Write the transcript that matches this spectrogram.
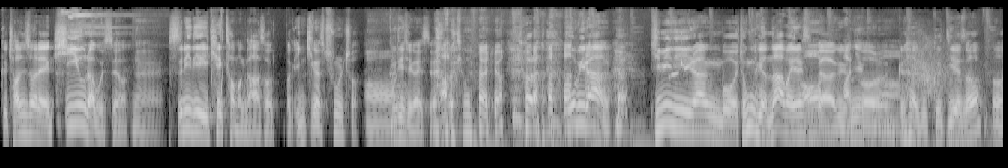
그 전설의 SeeU라고 있어요. 네. 3D 캐릭터 막 나와서 막 인기가 있어서 춤을 춰. 아. 그 뒤에 제가 있어요. 아 정말요? 호비랑 지민이랑 뭐 정국이었나 아마 이랬을 어, 거야. 그- 많이 했구나. 그래가지고 그 뒤에서 어,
